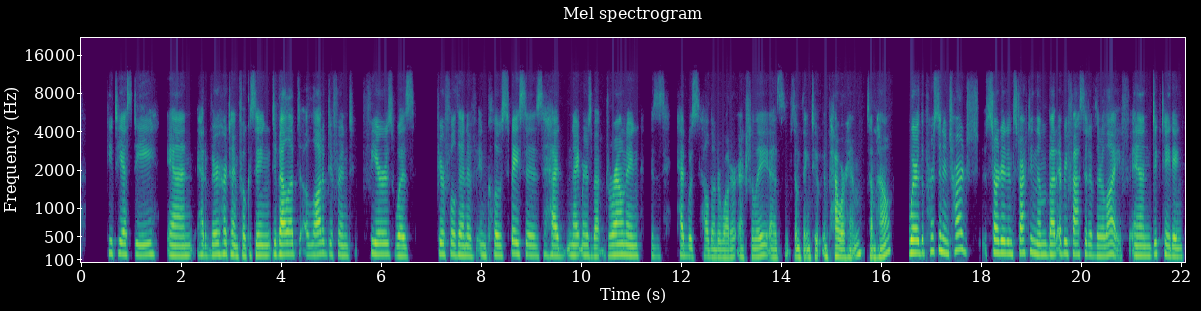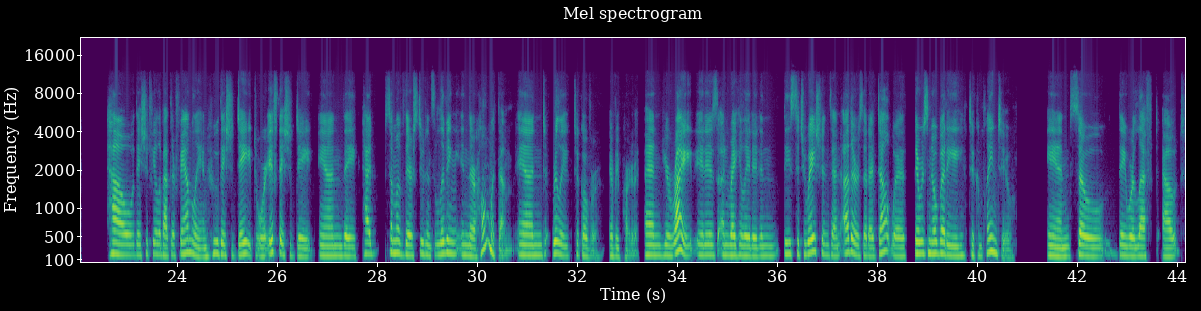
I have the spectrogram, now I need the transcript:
PTSD and had a very hard time focusing, developed a lot of different fears, was fearful then of enclosed spaces, had nightmares about drowning. His head was held underwater, actually, as something to empower him somehow. Where the person in charge started instructing them about every facet of their life and dictating how they should feel about their family and who they should date or if they should date. And they had some of their students living in their home with them and really took over every part of it. And you're right, it is unregulated in these situations and others that I've dealt with. There was nobody to complain to. And so they were left out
